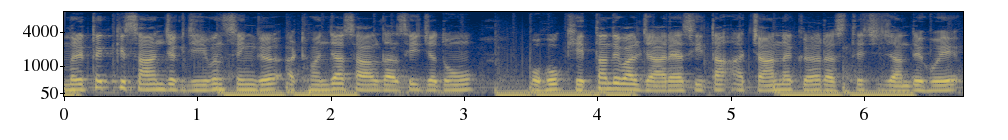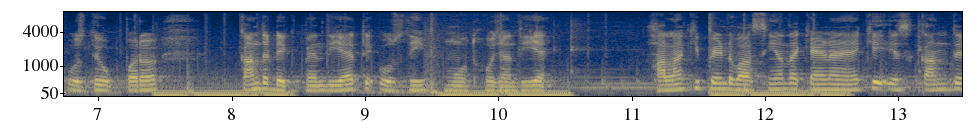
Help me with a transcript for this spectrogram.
ਮ੍ਰਿਤਕ ਕਿਸਾਨ ਜਗਜੀਵਨ ਸਿੰਘ 58 ਸਾਲ ਦਾ ਸੀ। ਜਦੋਂ ਉਹ ਖੇਤਾਂ ਦੇ ਵੱਲ ਜਾ ਰਿਹਾ ਸੀ ਤਾਂ ਅਚਾਨਕ ਰਸਤੇ 'ਚ ਜਾਂਦੇ ਹੋਏ ਉਸ ਦੇ ਉੱਪਰ ਕੰਧ ਡਿੱਗ ਪੈਂਦੀ ਹੈ ਤੇ ਉਸ ਦੀ ਮੌਤ ਹੋ ਜਾਂਦੀ ਹੈ। ਹਾਲਾਂਕਿ ਪਿੰਡ ਵਾਸੀਆਂ ਦਾ ਕਹਿਣਾ ਹੈ ਕਿ ਇਸ ਕੰਧ ਦੇ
